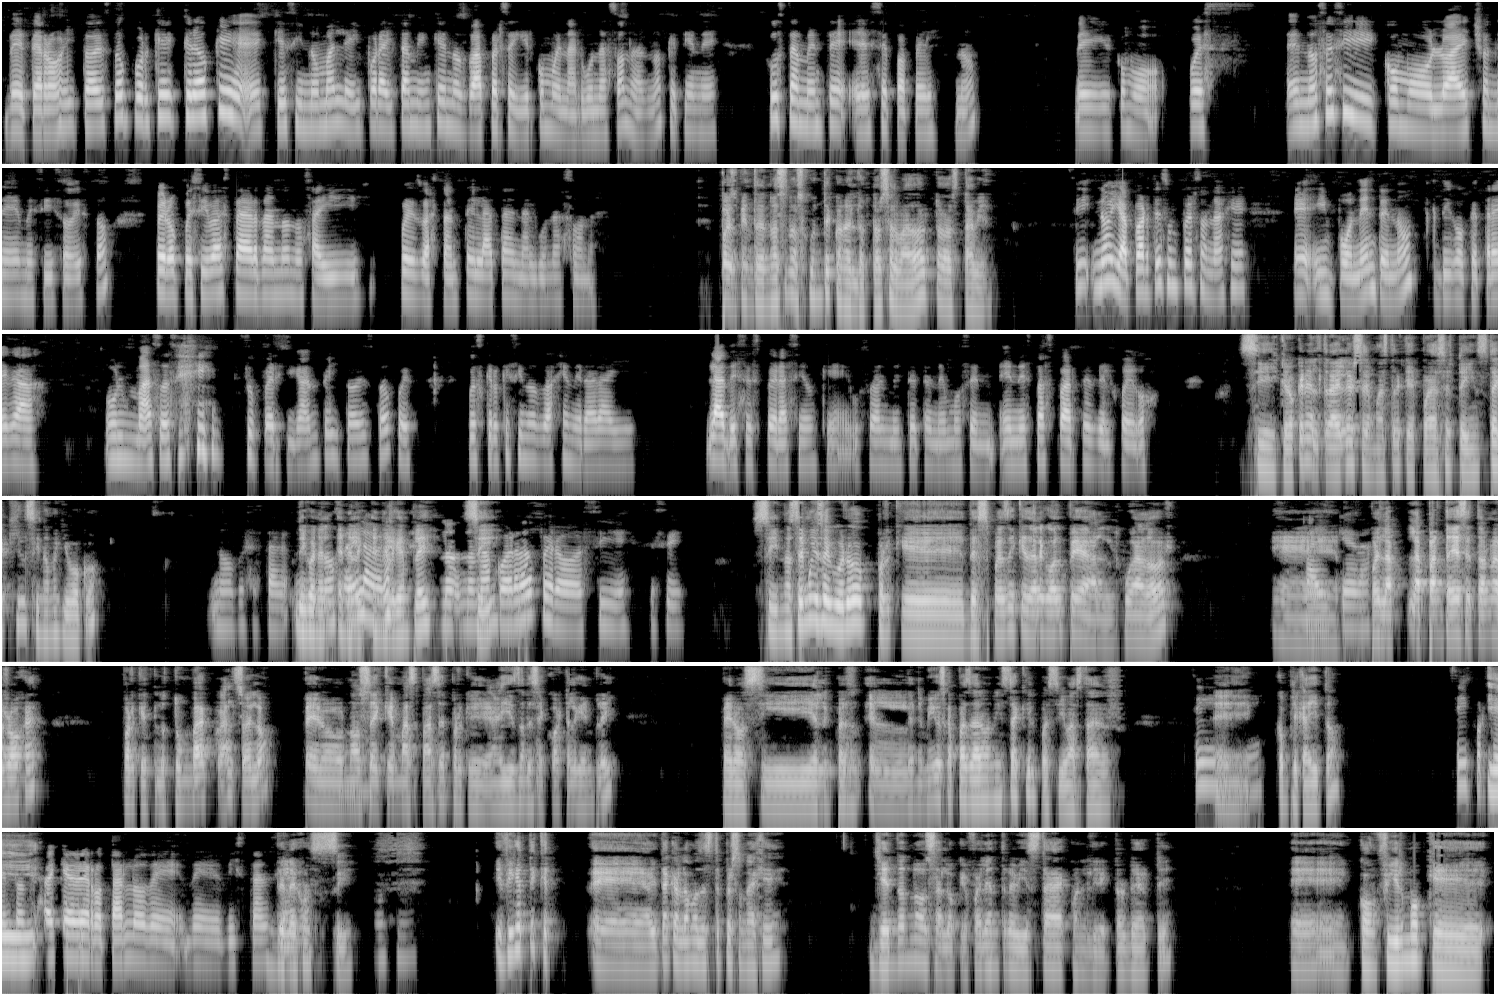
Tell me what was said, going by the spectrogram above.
de terror y todo esto, porque creo que, que si no mal leí por ahí también que nos va a perseguir como en algunas zonas, ¿no? Que tiene justamente ese papel, ¿no? De ir como, pues, eh, no sé si como lo ha hecho Nemesis o esto, pero pues iba a estar dándonos ahí pues bastante lata en algunas zonas. Pues mientras no se nos junte con el doctor Salvador, todo está bien. Sí, no, y aparte es un personaje eh, imponente, ¿no? Digo, que traiga un mazo así súper gigante y todo esto, pues, pues creo que sí nos va a generar ahí la desesperación que usualmente tenemos en, en estas partes del juego. Sí, creo que en el tráiler se muestra que puede hacerte insta-kill, si no me equivoco. No, pues está. Digo, en el, gameplay. No, no me acuerdo, pero sí, sí, sí. Sí, no estoy muy seguro porque después de que da el golpe al jugador, eh, pues la, pantalla se torna roja porque lo tumba al suelo, pero no sé qué más pase porque ahí es donde se corta el gameplay. Pero si el, el enemigo es capaz de dar un insta-kill, pues sí va a estar eh, complicadito. Sí, porque entonces hay que derrotarlo de, de distancia. De lejos, sí. Y fíjate que eh, ahorita que hablamos de este personaje, yéndonos a lo que fue la entrevista con el director de arte, eh, confirmo que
